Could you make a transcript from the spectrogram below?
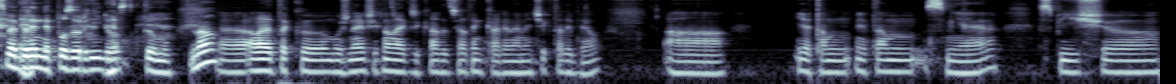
jsme byli nepozorní dost k tomu. No. Eh, ale tak eh, možné je všechno, ale jak říkáte, třeba ten Karel tady byl a je tam, je tam směr, spíš eh,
